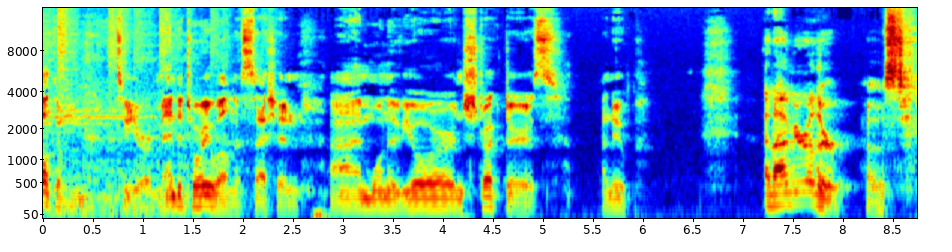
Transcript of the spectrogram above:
Welcome to your mandatory wellness session. I'm one of your instructors, Anoop. And I'm your other host.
